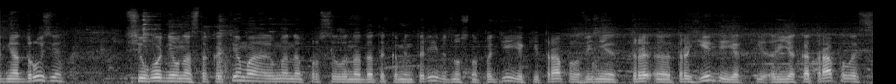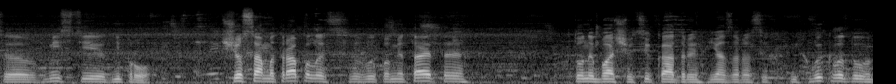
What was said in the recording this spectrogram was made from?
дня, друзі. Сьогодні у нас така тема. Мене просили надати коментарі відносно подій, які трапили, війні трагедії, яка трапилась е, в місті Дніпро. Що саме трапилось, ви пам'ятаєте? Хто не бачив ці кадри, я зараз їх, їх викладу.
